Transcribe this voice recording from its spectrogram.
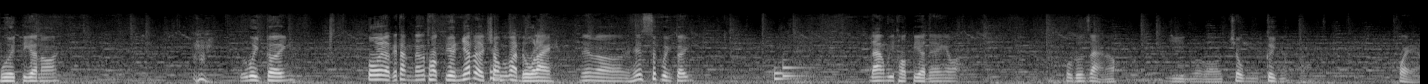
10 tiền thôi. Cứ bình tĩnh. Tôi là cái thằng đang thọt tiền nhất ở trong cái bản đồ này. Nên là hết sức bình tĩnh. Đang bị thọt tiền đấy anh em ạ. Không đơn giản đâu. Nhìn vào nó trông kinh lắm. Khỏe.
